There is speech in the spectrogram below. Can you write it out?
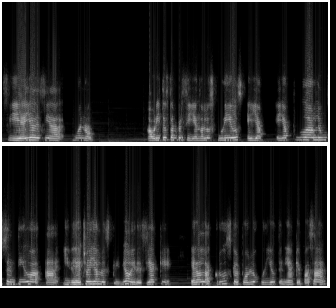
Si ella decía, bueno, ahorita están persiguiendo a los judíos, ella, ella pudo darle un sentido a, y de hecho ella lo escribió y decía que era la cruz que el pueblo judío tenía que pasar,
